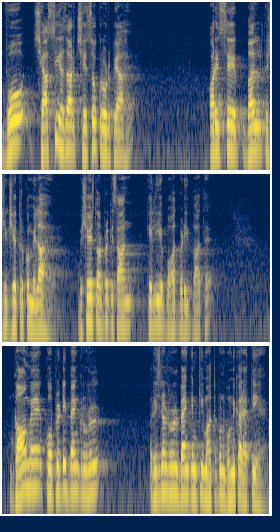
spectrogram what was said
वो छियासी हज़ार छः सौ करोड़ रुपया है और इससे बल कृषि क्षेत्र को मिला है। विशेष तौर पर किसान के लिए बहुत बड़ी बात है। गाँव में cooperative bank rural, regional rural bank इनकी महत्वपूर्ण भूमिका रहती है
